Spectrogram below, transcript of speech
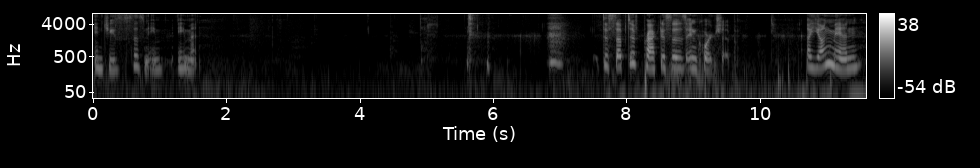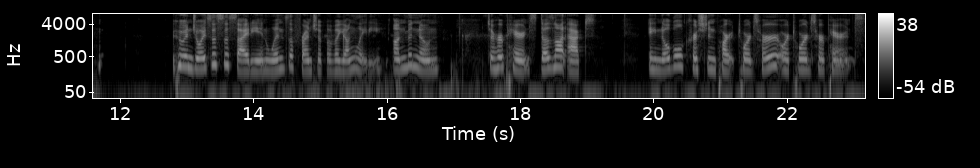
In Jesus' name, amen. Deceptive practices in courtship. A young man who enjoys the society and wins the friendship of a young lady, unbeknown to her parents, does not act a noble Christian part towards her or towards her parents.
